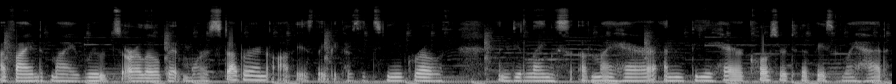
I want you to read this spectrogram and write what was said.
I find my roots are a little bit more stubborn, obviously, because it's new growth, and the lengths of my hair and the hair closer to the face of my head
